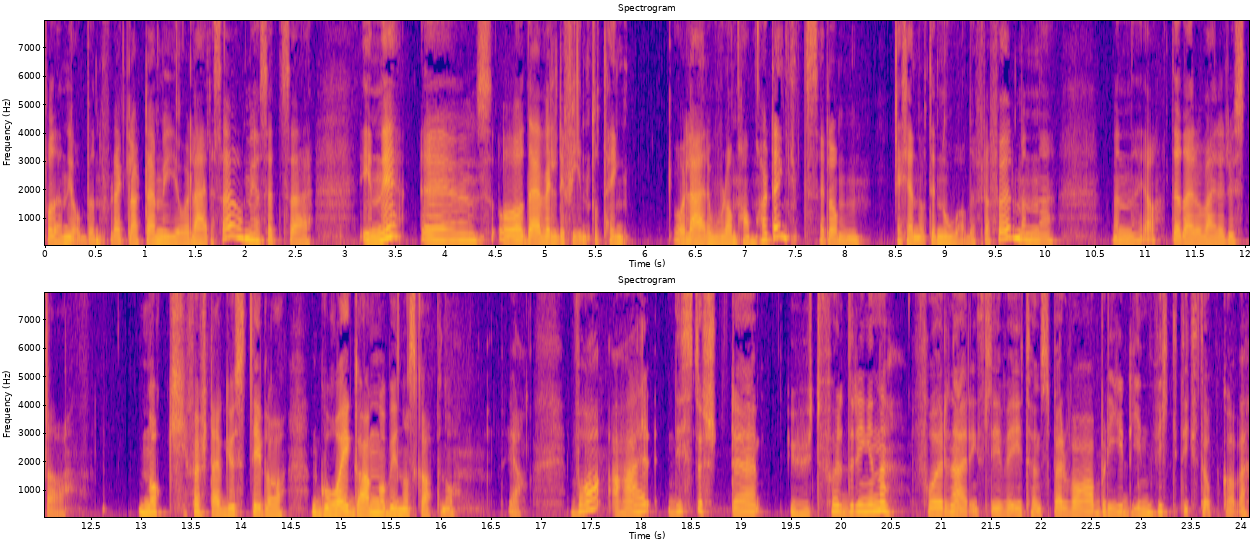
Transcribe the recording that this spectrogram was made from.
på den jobben. For det er klart det er mye å lære seg og mye å sette seg inn i. Eh, og det er veldig fint å tenke og lære hvordan han har tenkt, selv om jeg kjenner jo til noe av det fra før. Men, eh, men ja, det der å være rusta nok 1. august til å gå i gang og begynne å skape noe. Ja. Hva er de største utfordringene for næringslivet i Tønsberg? Hva blir din viktigste oppgave?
